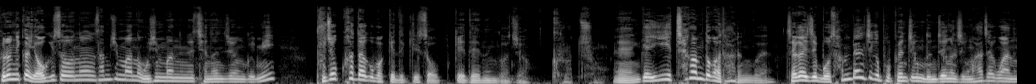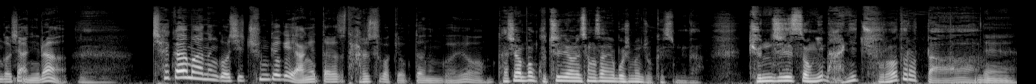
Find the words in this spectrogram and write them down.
그러니까 여기서는 30만 원, 50만 원의 재난지원금이 부족하다고밖에 느낄 수 없게 되는 거죠. 그렇죠. 네, 그러니까 이게 체감도가 다른 거예요. 제가 이제 뭐 선별지급, 보편지급 논쟁을 지금 하자고 하는 것이 아니라 네. 체감하는 것이 충격의 양에 따라서 다를 수밖에 없다는 거예요. 다시 한번 97년을 상상해 보시면 좋겠습니다. 균질성이 많이 줄어들었다. 네.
